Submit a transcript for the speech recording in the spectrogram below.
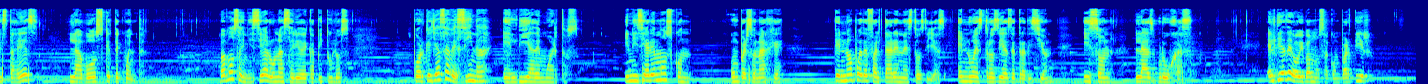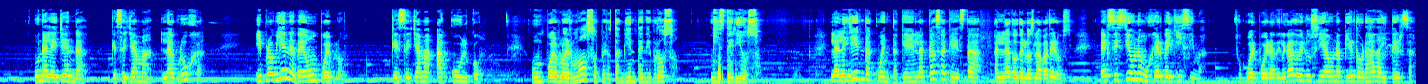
Esta es la voz que te cuenta. Vamos a iniciar una serie de capítulos porque ya se avecina el Día de Muertos. Iniciaremos con un personaje que no puede faltar en estos días, en nuestros días de tradición, y son las brujas. El día de hoy vamos a compartir una leyenda que se llama La Bruja y proviene de un pueblo que se llama Aculco, un pueblo hermoso pero también tenebroso, misterioso. La leyenda cuenta que en la casa que está al lado de los lavaderos existió una mujer bellísima, su cuerpo era delgado y lucía una piel dorada y tersa.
